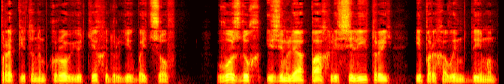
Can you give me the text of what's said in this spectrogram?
пропитанным кровью тех и других бойцов. Воздух и земля пахли селитрой и пороховым дымом.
